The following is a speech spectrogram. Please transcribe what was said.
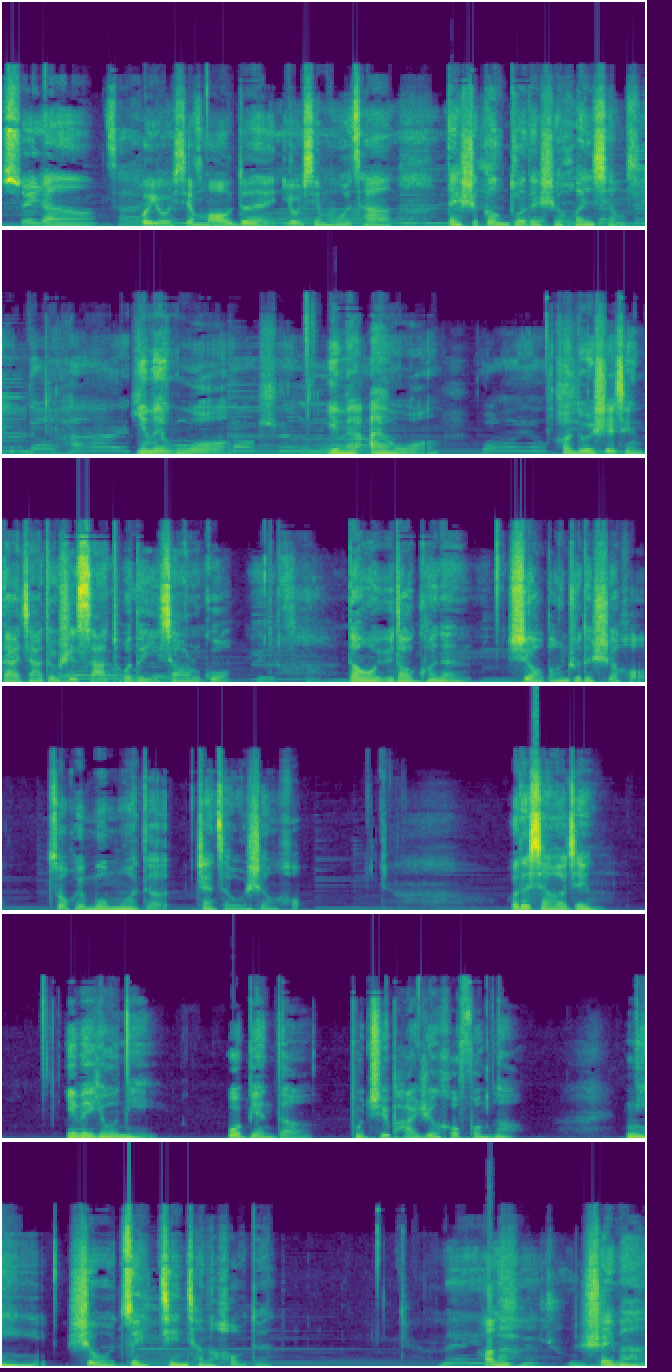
虽然会有些矛盾、有些摩擦，但是更多的是欢笑。因为我，因为爱我，很多事情大家都是洒脱的一笑而过。当我遇到困难、需要帮助的时候，总会默默的站在我身后。我的小妖精。因为有你，我变得不惧怕任何风浪。你是我最坚强的后盾。好了，睡吧，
